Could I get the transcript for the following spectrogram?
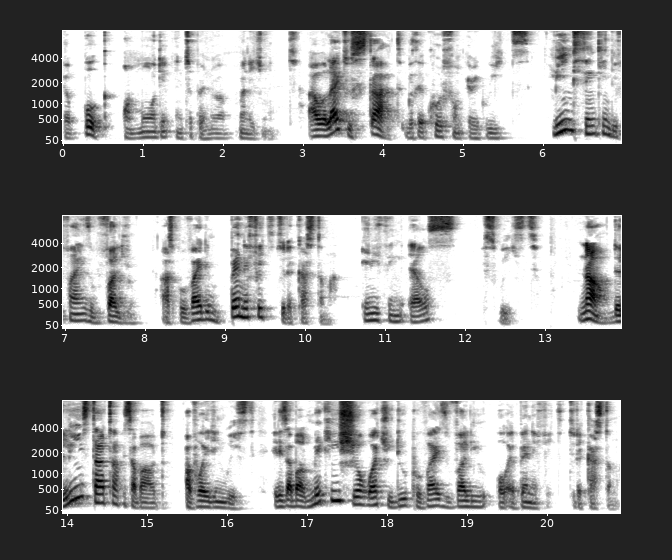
a book on modern entrepreneur management. I would like to start with a quote from Eric Ries. Lean thinking defines value as providing benefits to the customer. Anything else is waste. Now, the lean startup is about avoiding waste. It is about making sure what you do provides value or a benefit to the customer.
